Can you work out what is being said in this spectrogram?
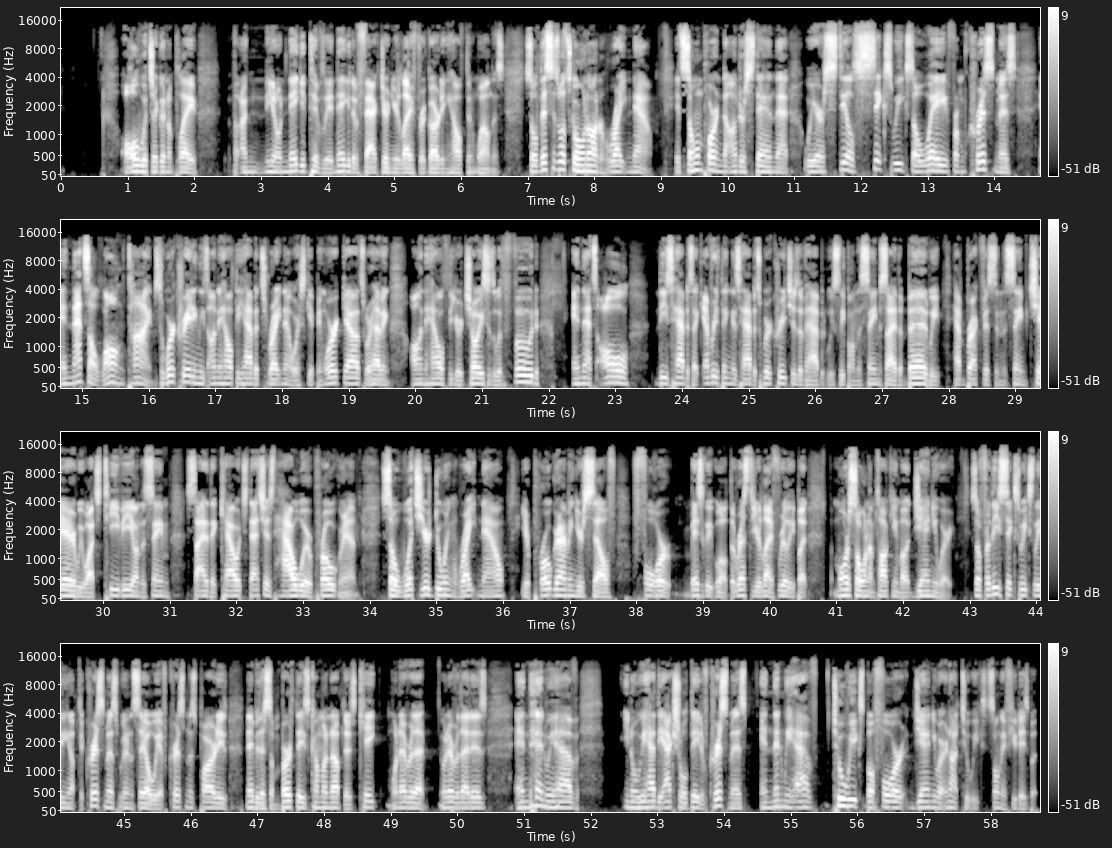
all which are going to play you know negatively a negative factor in your life regarding health and wellness. So this is what's going on right now. It's so important to understand that we are still six weeks away from christmas and that's a long time. So we're creating these unhealthy habits right now. We're skipping workouts. We're having unhealthier choices with food and that's all these habits, like everything is habits. We're creatures of habit. We sleep on the same side of the bed. We have breakfast in the same chair. We watch TV on the same side of the couch. That's just how we're programmed. So, what you're doing right now, you're programming yourself for basically, well, the rest of your life, really, but more so when I'm talking about January. So for these six weeks leading up to Christmas, we're going to say, oh, we have Christmas parties. Maybe there's some birthdays coming up. There's cake, whatever that, whatever that is, and then we have you know, we had the actual date of Christmas, and then we have two weeks before January, not two weeks, it's only a few days, but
